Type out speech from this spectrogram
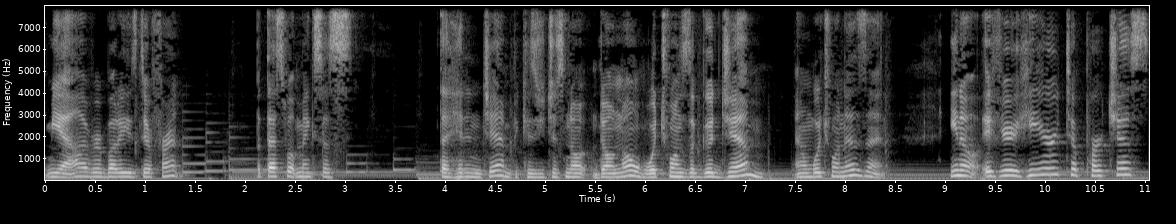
Yeah, everybody's different. But that's what makes us the hidden gem because you just know, don't know which one's the good gem and which one isn't. You know, if you're here to purchase,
